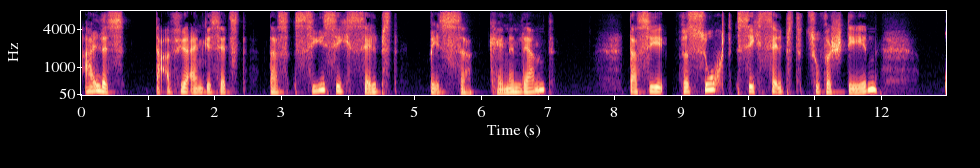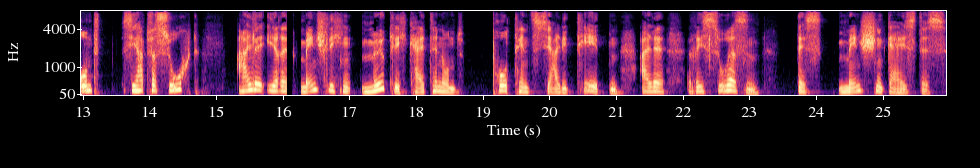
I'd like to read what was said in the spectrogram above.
alles dafür eingesetzt, dass sie sich selbst besser kennenlernt, dass sie versucht, sich selbst zu verstehen und sie hat versucht, alle ihre menschlichen Möglichkeiten und Potentialitäten, alle Ressourcen des Menschengeistes,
